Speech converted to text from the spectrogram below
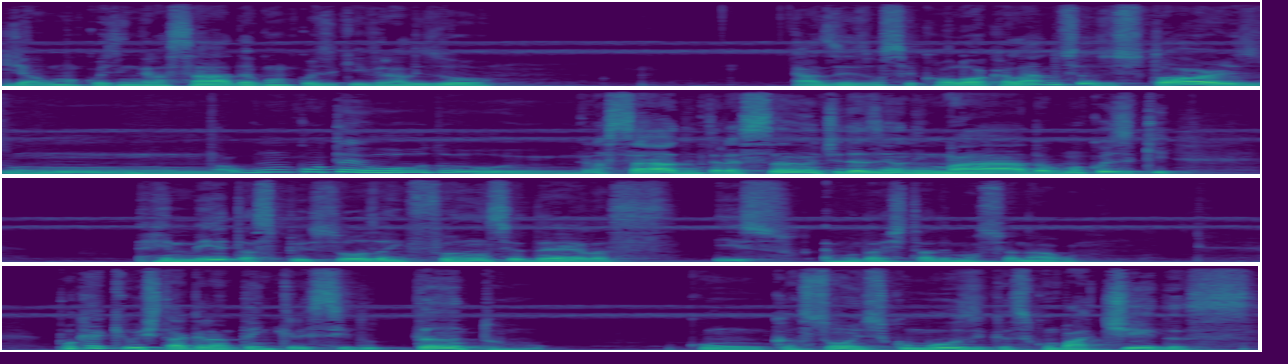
de alguma coisa engraçada, alguma coisa que viralizou. Às vezes você coloca lá nos seus stories um, algum conteúdo engraçado, interessante, desenho animado, alguma coisa que remeta as pessoas à infância delas. Isso é mudar estado emocional. Por que, que o Instagram tem crescido tanto com canções, com músicas, com batidas?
